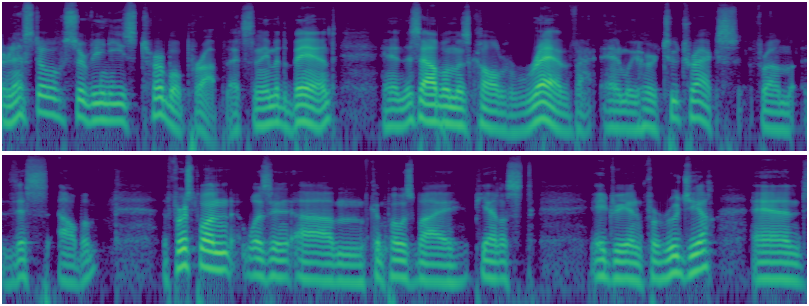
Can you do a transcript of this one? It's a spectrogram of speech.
Ernesto Cervini's Turboprop. That's the name of the band. And this album is called Rev. And we heard two tracks from this album. The first one was um, composed by pianist Adrean Farrugia, and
